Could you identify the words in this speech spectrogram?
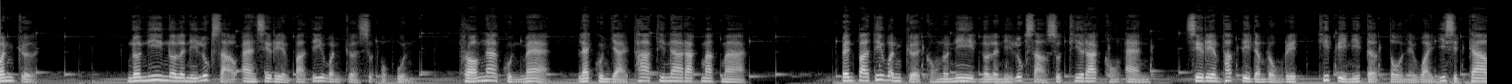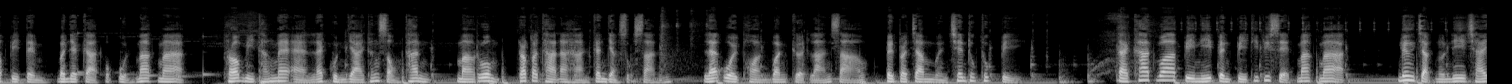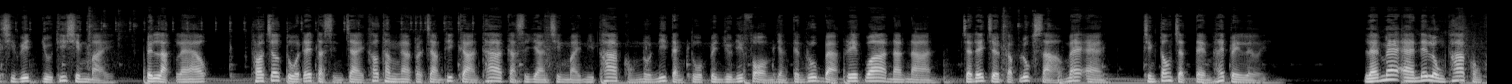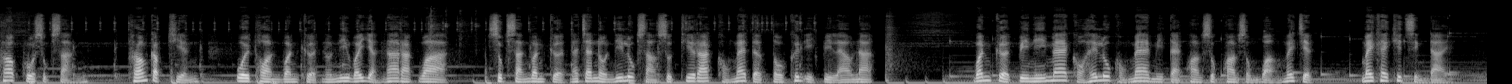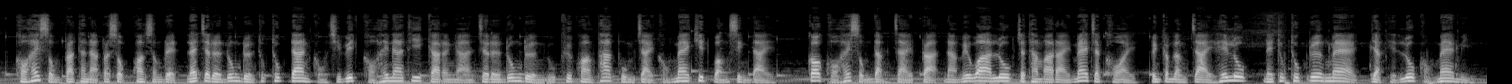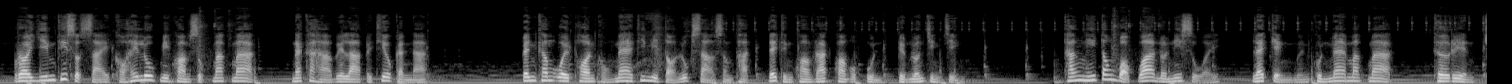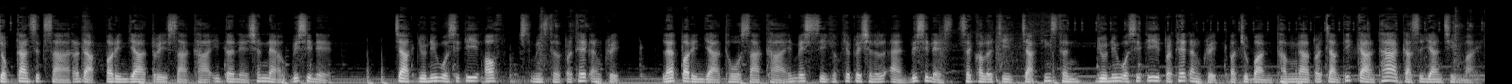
วันเกิด โนนี่โนลนีลูกสาวแอนซีเรียมปาร์ตี้วันเกิดสุดอบอุ่น พร้อมหน้าคุณแม่ และคุณยายภาพที่น่ารักมากๆ เป็นปาร์ตี้วันเกิดของโนนี่โนลนีลูกสาวสุดที่รักของแอนซีเรียมพักดีดำรงฤทธิ์ที่ปีนี้เติบโตในวัย 29 ปีเต็มบรรยากาศอบอุ่นมากๆ เพราะมีทั้งแม่แอนและคุณยายทั้งสองท่าน มาร่วมรับประทานอาหารกันอย่างสุขสันต์และอวยพรวันเกิดหลานสาว เป็นประจำเหมือนเช่นทุกๆ ปี แต่คาดว่าปีนี้เป็นปีที่พิเศษมากๆ เนื่องจากนนนี่ใช้ชีวิตอยู่ที่เชียงใหม่ เป็นหลักแล้ว เพราะเจ้าตัวได้ตัดสินใจเข้าทำงานประจำที่การท่าอากาศยานเชียงใหม่มีภาพของนนนี่แต่งตัวเป็นยูนิฟอร์มอย่างเต็มรูปแบบเรียกว่านานๆ จะได้เจอกับลูกสาวแม่แอน จึงต้องจัดเต็มให้ไปเลย และแม่แอนได้ลงภาพของครอบครัวสุขสันต์พร้อมกับเขียนอวยพรวันเกิดนนนี่ไว้อย่างน่ารักว่า สุขสันต์วันเกิดนะจ๊ะนนนี่ลูกสาวสุดที่รักของแม่เติบโตขึ้นอีกปีแล้วนะวันเกิดปีนี้แม่ขอให้ลูกของแม่มีแต่ความสุขความสมหวังไม่เจ็บ ไม่เคยคิดสิ่งใด ขอให้สมปรารถนาประสบความสำเร็จและเจริญรุ่งเรืองทุกๆ ด้านของชีวิตขอให้หน้าที่การงานเจริญรุ่งเรืองหนูคือความภาคภูมิใจของแม่คิดหวังสิ่งใด ก็ขอให้สมดั่งใจปรารถนาไม่ว่าลูกจะทำอะไรแม่จะคอย เป็นกำลังใจให้ลูกในทุกๆ เรื่องแม่อยากเห็นลูกของแม่มี รอยยิ้มที่สดใสขอให้ลูกมีความสุขมากๆนะคะหาเวลาไปเที่ยวกันนะเป็นคำอวยพรของแม่ที่มีต่อลูกสาวสัมผัสได้ถึงความรักความอบอุ่นเปี่ยมล้นจริง ๆ ทั้งนี้ต้องบอกว่านนนี่สวย และเก่งเหมือนคุณแม่มาก ๆ เธอเรียนจบการศึกษาระดับปริญญาตรีสาขา International Business จาก University of Westminster ประเทศอังกฤษ และปริญญาโทสาขา MSc Occupational and Business Psychology จาก Kingston University ประเทศอังกฤษ ปัจจุบันทำงานประจำที่การท่าอากาศยานเชียงใหม่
